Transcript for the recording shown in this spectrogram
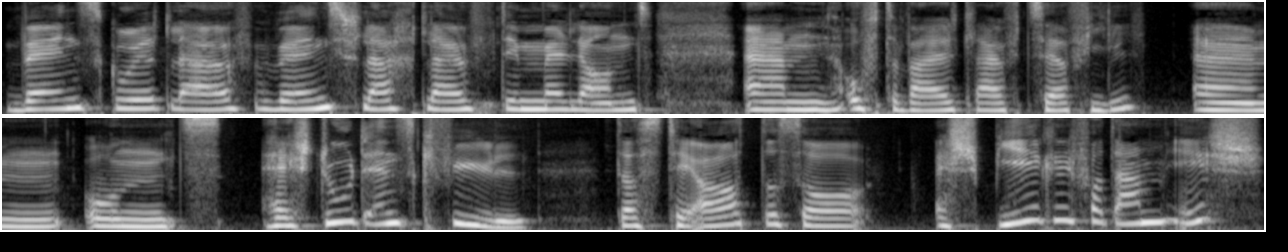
wenn es gut läuft, wenn es schlecht läuft im Land, ähm, auf der Welt läuft sehr viel. Ähm, und hast du denn das Gefühl, dass Theater so ein Spiegel von dem ist?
